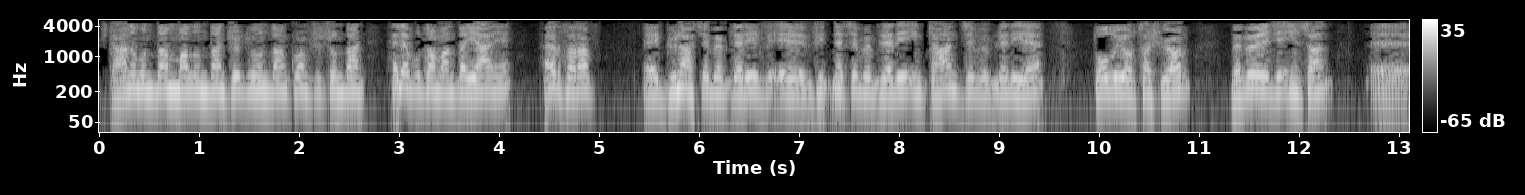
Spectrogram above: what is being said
işte hanımından, malından, çocuğundan, komşusundan hele bu zamanda yani her taraf e, günah sebepleri, e, fitne sebepleri, imtihan sebepleriyle doluyor, taşıyor ve böylece insan e,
